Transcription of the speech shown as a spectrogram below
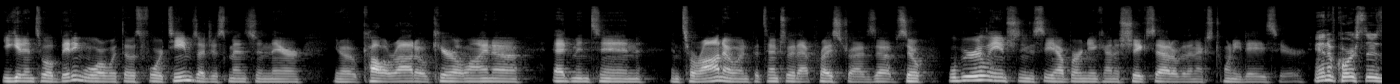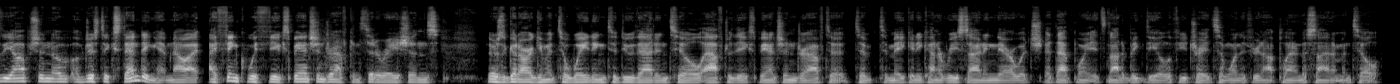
You get into a bidding war with those four teams I just mentioned there you know, Colorado, Carolina, Edmonton and Toronto, and potentially that price drives up. So we'll be really interesting to see how Bernier kind of shakes out over the next 20 days here. And of course, there's the option of, of just extending him. Now, I, I think with the expansion draft considerations, there's a good argument to waiting to do that until after the expansion draft to, to, to make any kind of re signing there, which at that point, it's not a big deal if you trade someone if you're not planning to sign them until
